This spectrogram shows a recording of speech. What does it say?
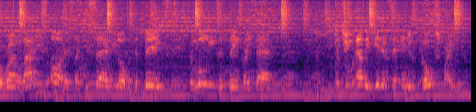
around a lot of these artists, like you said, you know, with the bigs, the loonies, and things like that, did you ever get into any ghostwriting?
